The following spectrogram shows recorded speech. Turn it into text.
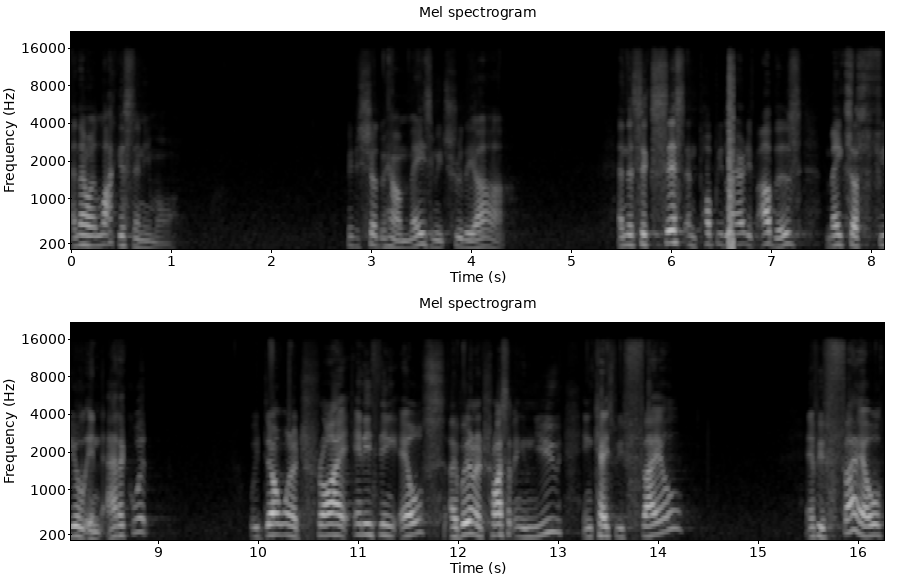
and they won't like us anymore. We need to show them how amazing we truly are. And the success and popularity of others makes us feel inadequate. We don't want to try anything else. Uh, we want to try something new in case we fail. And if we fail,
